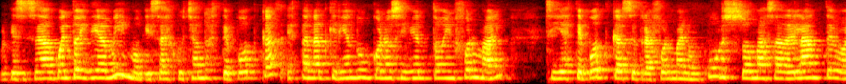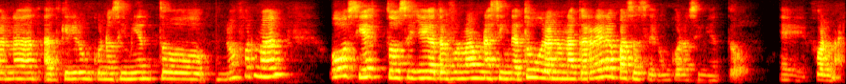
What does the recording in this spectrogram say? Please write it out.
Porque si se dan cuenta hoy día mismo, quizás escuchando este podcast, están adquiriendo un conocimiento informal. Si este podcast se transforma en un curso más adelante, van a adquirir un conocimiento no formal. O si esto se llega a transformar en una asignatura, en una carrera, pasa a ser un conocimiento eh, formal.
